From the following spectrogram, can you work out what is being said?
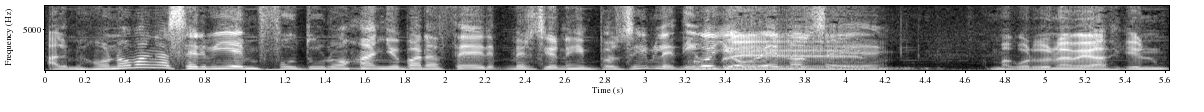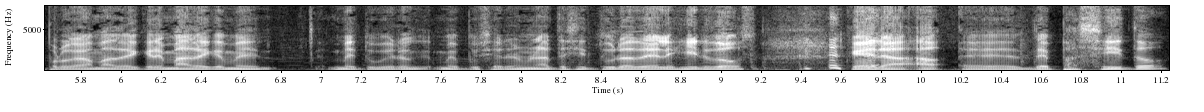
a lo mejor no van a servir en futuros años para hacer versiones imposibles. Digo yo, ¿eh? No sé. ¿eh? Me acuerdo una vez aquí en un programa de Cremade que me, me tuvieron, me pusieron una tesitura de elegir dos, que era ah, eh, despacito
